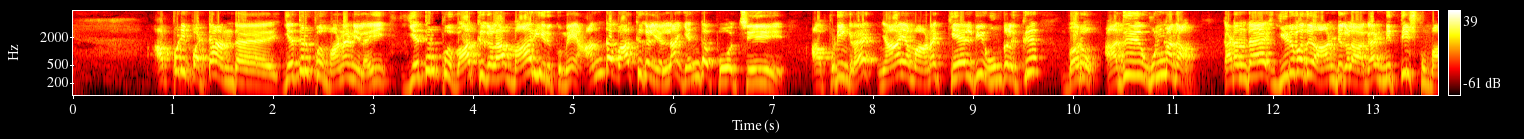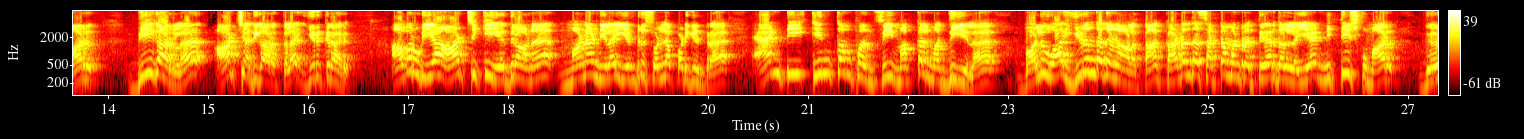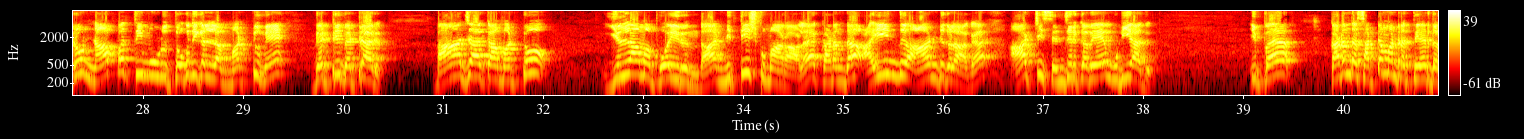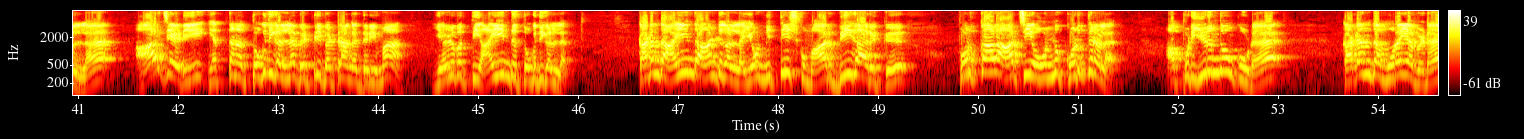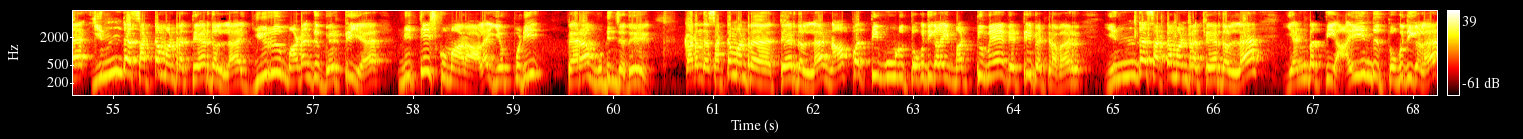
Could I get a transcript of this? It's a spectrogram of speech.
அப்படிப்பட்ட அந்த எதிர்ப்பு மனநிலை எதிர்ப்பு வாக்குகளா மாறி இருக்குமே அந்த வாக்குகள் எல்லாம் எங்க போச்சு? அப்படிங்கிற நியாயமான கேள்வி உங்களுக்கு வரும். அது உண்மைதான். கடந்த இருபது ஆண்டுகளாக நிதிஷ்குமார் பீகார்ல ஆட்சி அதிகாரத்துல இருக்கிறாரு. அவருடைய ஆட்சிக்கு எதிரான மனநிலை என்று சொல்லப்படுகின்ற ஆன்டி இன்கம்பன்சி மக்கள் மத்தியில வலுவா இருந்ததுனால தான் கடந்த சட்டமன்ற தேர்தலையே நிதிஷ்குமார் வெறும் நாற்பத்தி மூணு தொகுதிகளில் மட்டுமே வெற்றி பெற்றாரு. பாஜக மட்டும் இல்லாம போயிருந்தா நிதிஷ்குமாரால கடந்த ஐந்து ஆண்டுகளாக ஆட்சி செஞ்சிருக்கவே முடியாது. இப்ப கடந்த சட்டமன்ற தேர்தல்ல ஆர்ஜேடி எத்தனை தொகுதிகளில் வெற்றி பெற்றாங்க தெரியுமா? எழுபத்தி ஐந்து தொகுதிகளில். கடந்த ஐந்து ஆண்டுகள்லையும் நிதிஷ்குமார் பீகாருக்கு பொற்கால ஆட்சியை ஒன்றும் கொடுத்துடல. அப்படி இருந்தும் கூட கடந்த முறையை விட இந்த சட்டமன்ற தேர்தலில் இரு மடங்கு வெற்றியை நிதிஷ்குமாரால எப்படி பெற முடிஞ்சது. கடந்த சட்டமன்ற தேர்தலில் நாற்பத்தி மூணு தொகுதிகளை மட்டுமே வெற்றி பெற்றவர். இந்த சட்டமன்ற தேர்தலில் எண்பத்தி ஐந்து தொகுதிகளை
